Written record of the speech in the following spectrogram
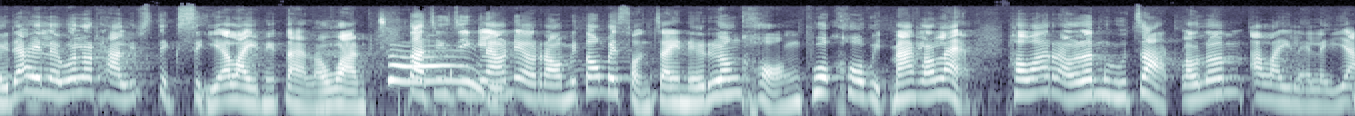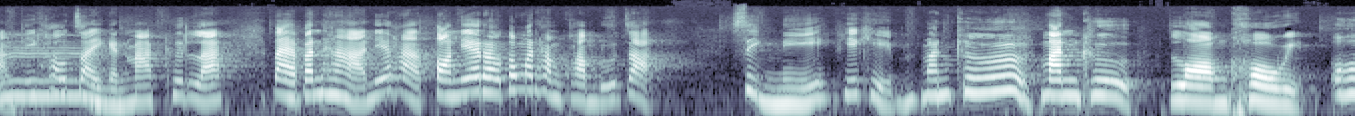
ยได้เลยว่าเราทาลิปสติกสีอะไรในแต่ละวัน แต่จริง ๆ แล้วเนี่ยเราไม่ต้องไปสนใจในเรื่องของพวกโควิดมากแล้วแหละ เพราะว่าเราเริ่มรู้จักเราเริ่มอะไรหลาย ๆ อย่างที่อืมเข้าใจกันมากขึ้นแล้ว แต่ปัญหาเนี่ยค่ะ ตอนนี้เราต้องมาทำความรู้จักสิ่งนี้พี่ขิมมันคือมันคือลองโควิดโอ้โห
